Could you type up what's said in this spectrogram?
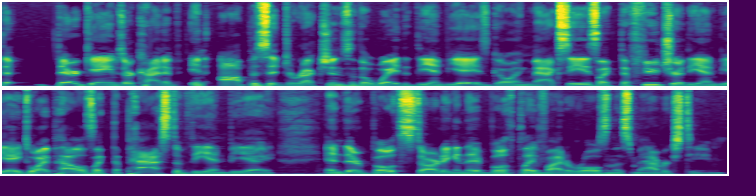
that their games are kind of in opposite directions of the way that the NBA is going. Maxi is like the future of the NBA. Dwight Powell is like the past of the NBA, and they're both starting, and they both play vital roles in this Mavericks team.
